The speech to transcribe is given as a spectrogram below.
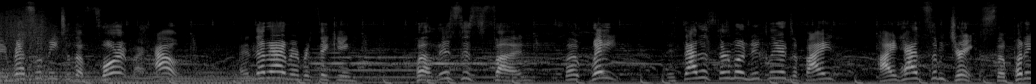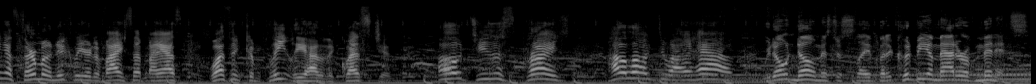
they wrestled me to the floor at my house. And then I remember thinking, well, this is fun, but wait, is that a thermonuclear device? I'd had some drinks, so putting a thermonuclear device up my ass wasn't completely out of the question. Oh, Jesus Christ, how long do I have? We don't know, Mr. Slave, but it could be a matter of minutes.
